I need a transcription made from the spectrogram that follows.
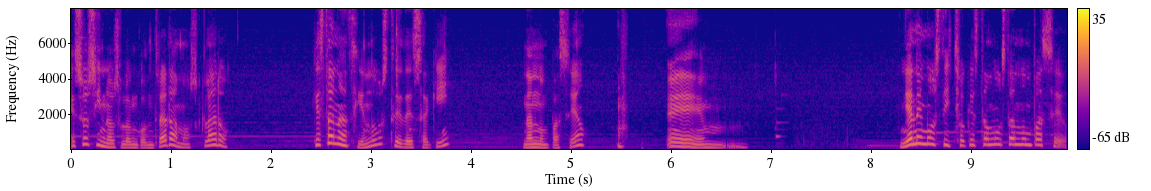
Eso sí nos lo encontráramos, claro. ¿Qué están haciendo ustedes aquí? dando un paseo. Em, ya le hemos dicho que estamos dando un paseo.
